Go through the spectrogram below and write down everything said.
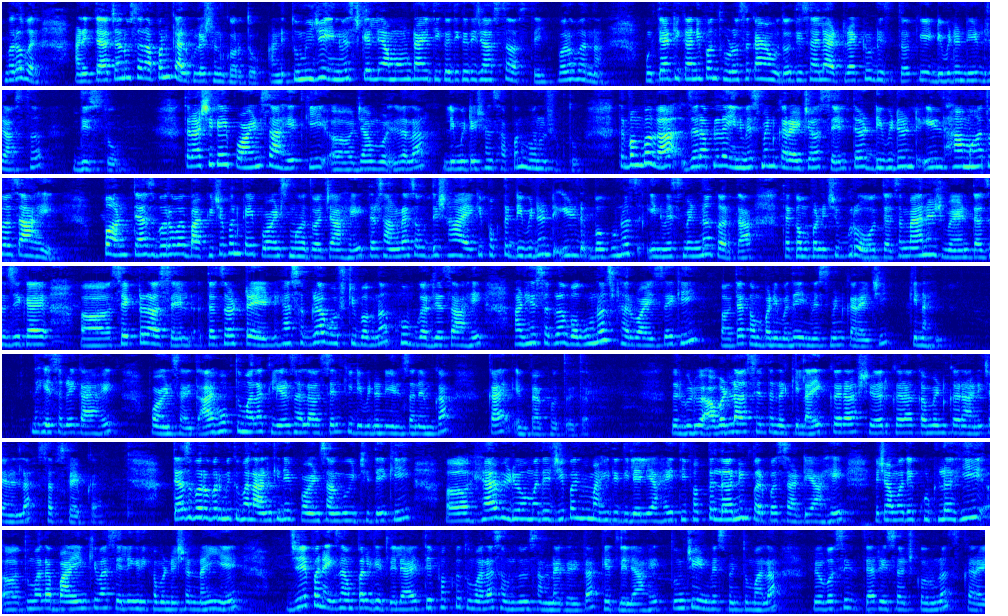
बरोबर? आणि त्याच्यानुसार आपण कॅल्क्युलेशन करतो. आणि तुम्ही जी इन्व्हेस्ट केलेली अमाऊंट आहे ती कधी कधी जास्त असते. बरोबर ना? मग त्या ठिकाणी पण थोडंसं काय होतं दिसायला अट्रॅक्टिव्ह दिसतं की डिव्हिडंड यील्ड जास्त दिसतो. तर असे काही पॉईंट्स आहेत की ज्यामुळे ज्याला लिमिटेशन्स आपण म्हणू शकतो. तर मग बघा जर आपल्याला इन्व्हेस्टमेंट करायची असेल तर डिव्हिडंड इल्ड हा महत्त्वाचा आहे. पण त्याचबरोबर बाकीचे पण काही पॉईंट्स महत्त्वाचे आहे. तर सांगण्याचा उद्देश हा आहे की फक्त डिव्हिडंट इल्ड बघूनच इन्व्हेस्टमेंट न करता त्या कंपनीची ग्रोथ त्याचं मॅनेजमेंट त्याचं जे काय सेक्टर असेल त्याचं ट्रेंड ह्या सगळ्या गोष्टी बघणं खूप गरजेचं आहे. आणि हे सगळं बघूनच ठरवायचं की त्या कंपनीमध्ये इन्व्हेस्टमेंट करायची की नाही. हे सगळे काय आहेत? पॉईंट्स आहेत. आय होप तुम्हाला क्लिअर झाला असेल की डिव्हिडंड इल्डचा नेमका काय इम्पॅक्ट होतोय तर. जर व्हिडिओ आवडला असेल तर नक्की लाईक करा शेअर करा कमेंट करा आणि चॅनलला सबस्क्राईब करा. त्याचबरोबर मी तुम्हाला आणखीन एक पॉईंट सांगू इच्छिते की ह्या व्हिडिओमध्ये जी पण मी माहिती दिलेली आहे ती फक्त लर्निंग पर्पजसाठी आहे. याच्यामध्ये कुठलंही तुम्हाला बाईंग किंवा सेलिंग रिकमेंडेशन नाही आहे जे पण एक्झाम्पल घेतलेले आहेत ते फक्त तुम्हाला समजून सांगण्याकरिता घेतलेले आहेत. तुमची इन्व्हेस्टमेंट तुम्हाला व्यवस्थितरित्या रिसर्च करूनच करायची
